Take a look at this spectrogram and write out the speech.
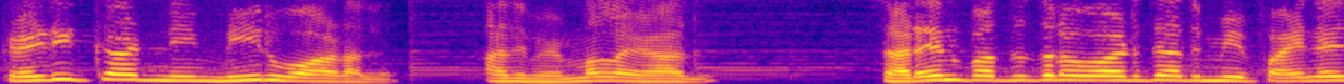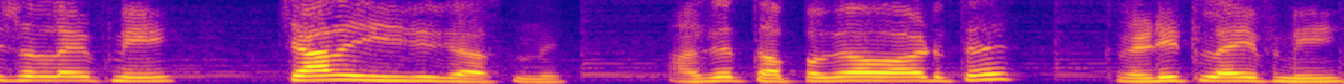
క్రెడిట్ కార్డ్ని మీరు వాడాలి. అది మిమ్మల్ని కాదు. సరైన పద్ధతిలో వాడితే అది మీ ఫైనాన్షియల్ లైఫ్ని చాలా ఈజీ చేస్తుంది. అదే తప్పుగా వాడితే క్రెడిట్ లైఫ్ని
